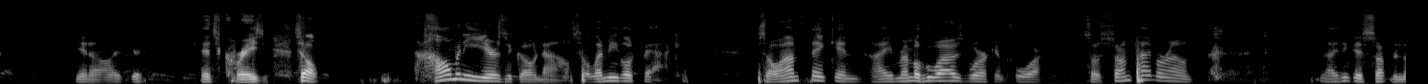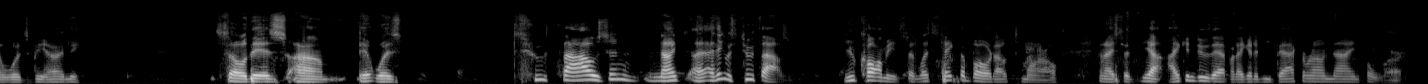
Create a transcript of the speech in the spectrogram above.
You know, it's just, it's crazy. So, how many years ago now? So let me look back. So I'm thinking. I remember who I was working for. So sometime around, I think there's something in the woods behind me. So there's um, it was 2000, I think it was 2000. You called me and said, let's take the boat out tomorrow. And I said, yeah, I can do that, but I got to be back around nine for work.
